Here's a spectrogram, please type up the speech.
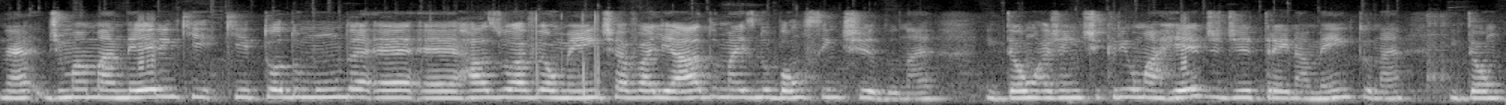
né, de uma maneira em que, que todo mundo é, é, é razoavelmente avaliado, mas no bom sentido, né? Então a gente cria uma rede de treinamento, né? Então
